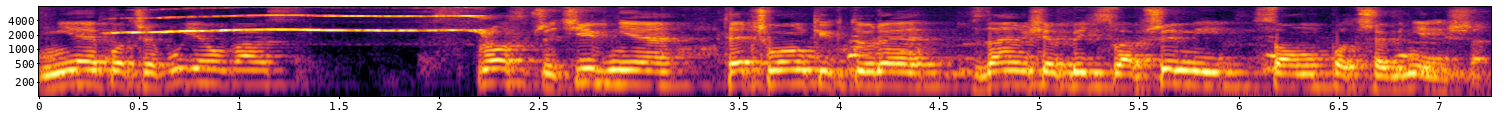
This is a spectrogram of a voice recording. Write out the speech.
nie potrzebuję Was. Wprost przeciwnie, te członki, które zdają się być słabszymi, są potrzebniejsze.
